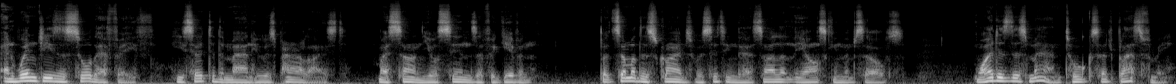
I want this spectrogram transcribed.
And when Jesus saw their faith, he said to the man who was paralyzed, My son, your sins are forgiven. But some of the scribes were sitting there silently asking themselves, Why does this man talk such blasphemy?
